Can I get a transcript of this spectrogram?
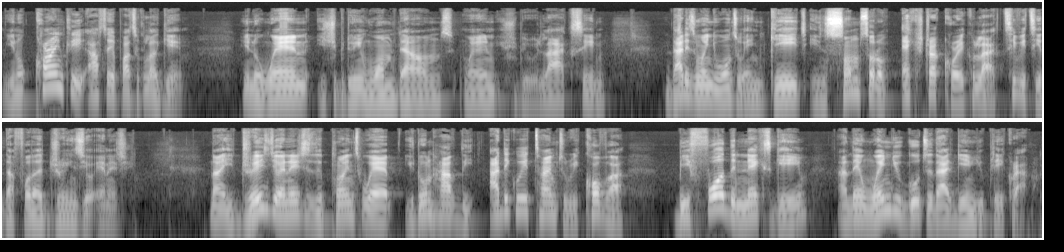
you know, currently after a particular game, you know, when you should be doing warm downs, when you should be relaxing. That is when you want to engage in some sort of extracurricular activity that further drains your energy. Now, it drains your energy to the point where you don't have the adequate time to recover before the next game. And then when you go to that game, you play crap.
